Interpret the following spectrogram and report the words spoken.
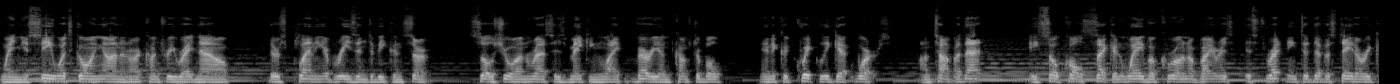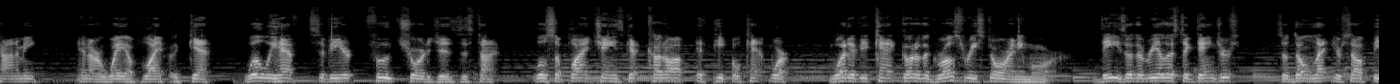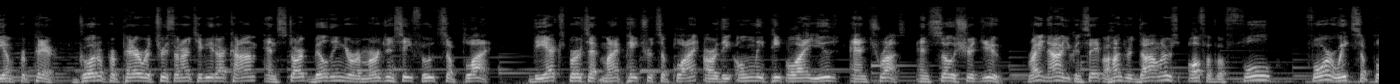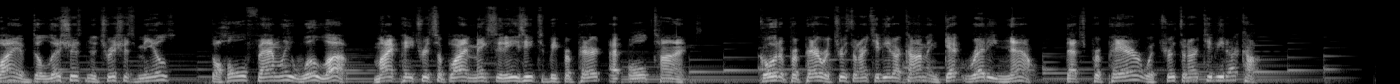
When you see what's going on in our country right now, there's plenty of reason to be concerned. Social unrest is making life very uncomfortable, and it could quickly get worse. On top of that, a so-called second wave of coronavirus is threatening to devastate our economy and our way of life again. Will we have severe food shortages this time? Will supply chains get cut off if people can't work? What if you can't go to the grocery store anymore? These are the realistic dangers, so don't let yourself be unprepared. Go to preparewithtruthonrtv.com and start building your emergency food supply. The experts at My Patriot Supply are the only people I use and trust, and so should you. Right now, you can save $100 off of a full four week supply of delicious, nutritious meals the whole family will love. My Patriot Supply makes it easy to be prepared at all times. Go to preparewithtruthonrtv.com and get ready now. That's preparewithtruthonrtv.com.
